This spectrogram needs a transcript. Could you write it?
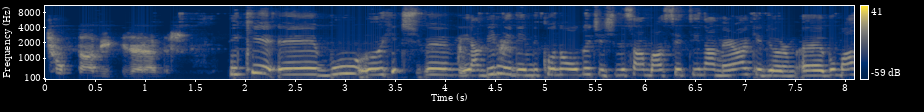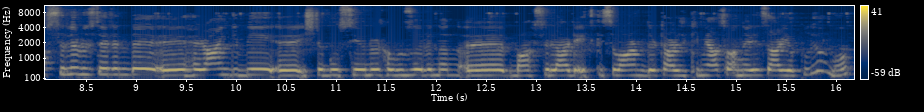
çok daha büyük bir zarardır. Peki e, bu e, hiç e, yani bilmediğim bir konu olduğu için şimdi sen bahsettiğinden merak ediyorum. E, bu mahsuller üzerinde e, herhangi bir e, işte bu siyanür havuzlarının e, mahsullerde etkisi var mıdır tarzı kimyasal analizler yapılıyor mu?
